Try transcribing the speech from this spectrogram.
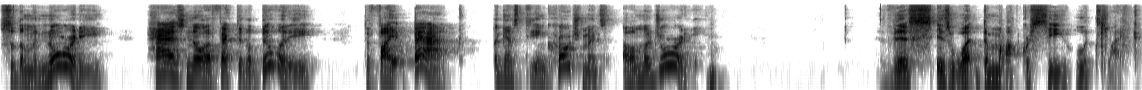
so the minority has no effective ability to fight back against the encroachments of a majority. This is what democracy looks like.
